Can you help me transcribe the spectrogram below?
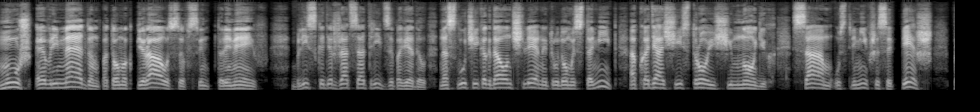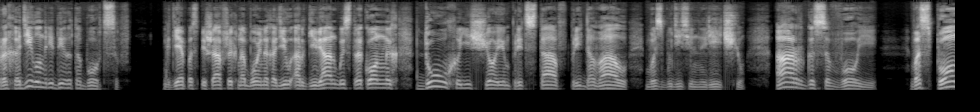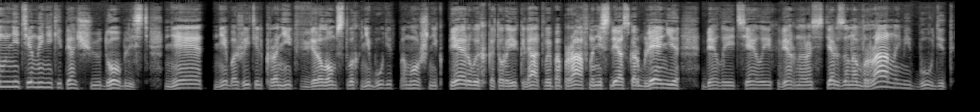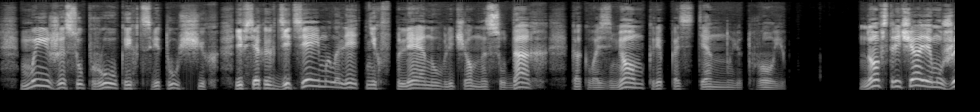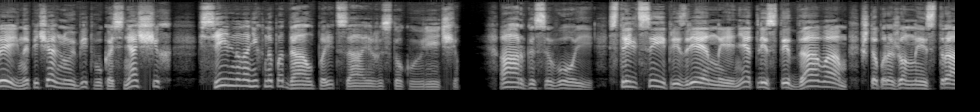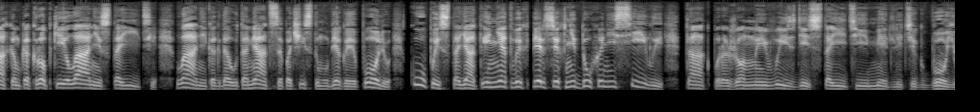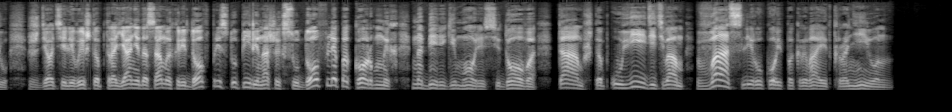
муж Эвримедон, потомок Пираусов, сын Птолемеев. Близко держаться Атрид заповедал, на случай, когда он члены трудом истомит, обходящий и строящий многих, сам, устремившийся пеш, проходил он ряды ротоборцев где поспешавших на бой находил аргивян быстроконных, духа еще им представ, предавал возбудительной речью. Аргоса вои, Воспомните ныне кипящую доблесть. Нет, небожитель кранит в вероломствах не будет помощник первых, которые клятвы поправ нанесли оскорбление. Белое тело их верно растерзано вранами будет. Мы же супруг их цветущих, и всех их детей малолетних в плен увлечем на судах, как возьмем крепкостенную трою. Но, встречая мужей на печальную битву коснящих, сильно на них нападал, порицая жестокую речью. Аргосовой, стрельцы презренные, нет ли стыда вам, что, пораженные страхом, как робкие лани, стоите? Лани, когда утомятся по чистому бегая полю, купой стоят, и нет в их персях ни духа, ни силы. Так, пораженные вы здесь стоите и медлите к бою. Ждете ли вы, чтоб трояне до самых рядов приступили наших судов лепокормных на береге моря Седова? Там, чтоб увидеть вам, вас ли рукой покрывает кранион.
